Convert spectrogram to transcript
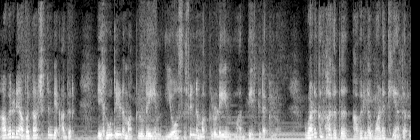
അവരുടെ അവകാശത്തിന്റെ അതിർ യഹൂദയുടെ മക്കളുടെയും യോസഫിന്റെ മക്കളുടെയും മധ്യേ കിടക്കുന്നു. വടക്ക് ഭാഗത്ത് അവരുടെ വടക്കേ അതിർ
